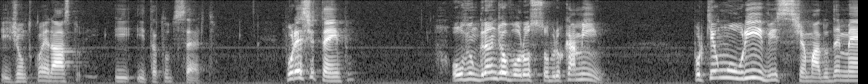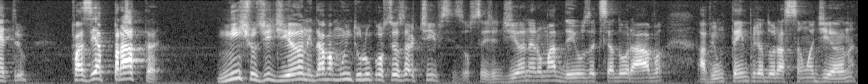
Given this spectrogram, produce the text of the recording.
e junto com Erasto, e está tudo certo. Por este tempo, houve um grande alvoroço sobre o caminho, porque um ourives chamado Demétrio fazia prata, nichos de Diana e dava muito lucro aos seus artífices. Ou seja, Diana era uma deusa que se adorava, havia um templo de adoração a Diana,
